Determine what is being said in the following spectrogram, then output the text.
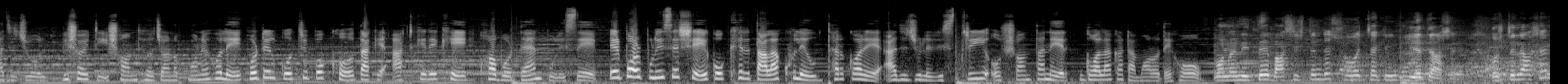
আজিজুল। বিষয়টি সন্দেহজনক মনে হলে হোটেল কর্তৃপক্ষ তাকে আটকে রেখে খবর দেন পুলিশে। এরপর পুলিশ এসে কক্ষের তালা খুলে উদ্ধার করে আজিজুলের স্ত্রী ও সন্তানের গলাকাটা মরদেহ। বনানীতে বাস স্ট্যান্ডে শুভেচ্ছা ইয়েতে আসেন হোস্টেলে আসেন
